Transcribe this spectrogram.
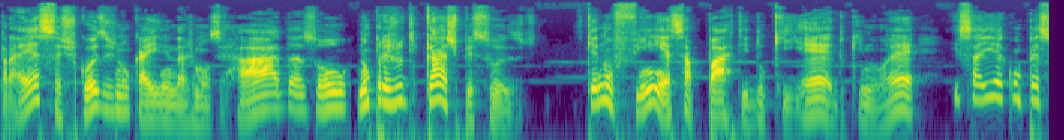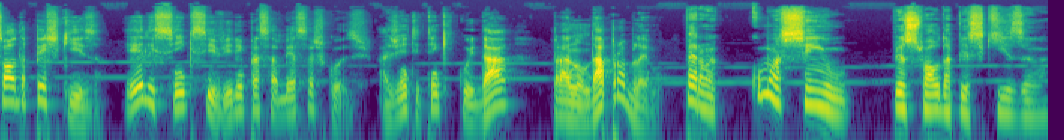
para essas coisas não caírem nas mãos erradas ou não prejudicar as pessoas. Porque no fim, essa parte do que é, do que não é, isso aí é com o pessoal da pesquisa. Eles sim que se virem para saber essas coisas. A gente tem que cuidar para não dar problema. Pera, mas como assim o pessoal da pesquisa? Né?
